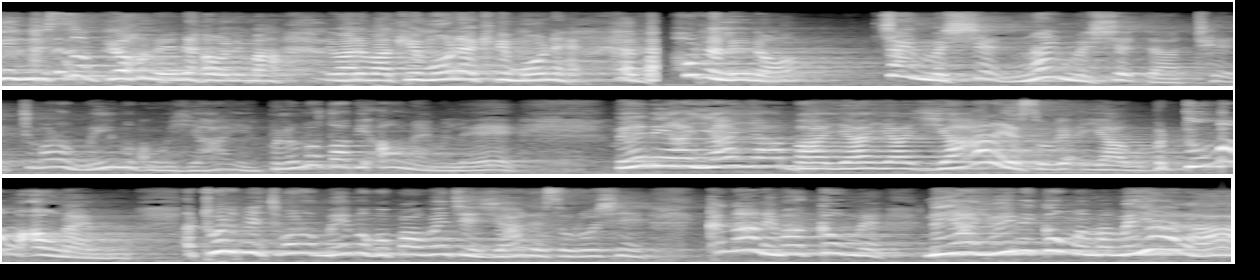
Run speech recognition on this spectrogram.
နင်နင်စွတ်ပြောနေတာဟိုဒီမှာဒီမှာဒီမှာခင်မိုးနဲ့ခင်မိုးနဲ့ဟုတ်တယ်လေနော်ကြိုက်မရှက်ငိုက်မရှက်တာထဲကျမတို့မိမကိုရားရင်ဘယ်လိုလုပ်သွားပြီးအောက်နိုင်မလဲဘယ်နေရာရားရားဘာရားရားရားတယ်ဆိုတဲ့အရာကိုဘယ်သူမှမအောက်နိုင်ဘူးအထူးသဖြင့်ကျမတို့မိမကိုပတ်ဝန်းကျင်ရားတယ်ဆိုလို့ရှိရင်ခဏနေမှကုတ်မယ်နေရာရွေးပြီးကုတ်မှမရတာ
